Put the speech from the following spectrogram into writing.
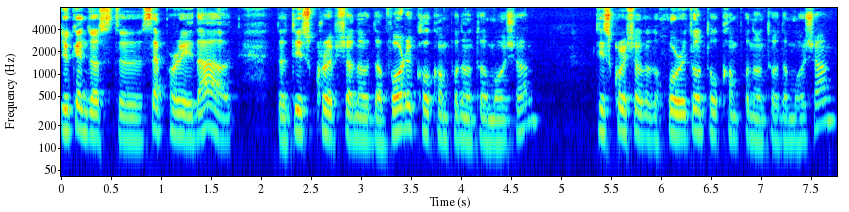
You can just uh, separate out the description of the vertical component of motion description of the horizontal component of the motion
